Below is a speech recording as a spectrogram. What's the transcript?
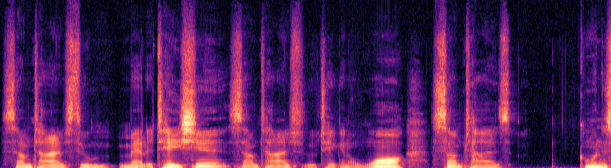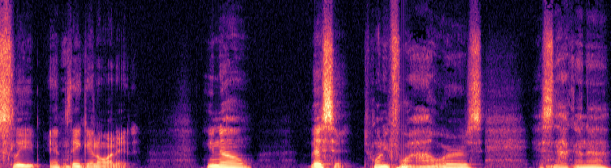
sometimes through meditation, sometimes through taking a walk, sometimes going to sleep and thinking on it. You know, listen, 24 hours, it's not gonna,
